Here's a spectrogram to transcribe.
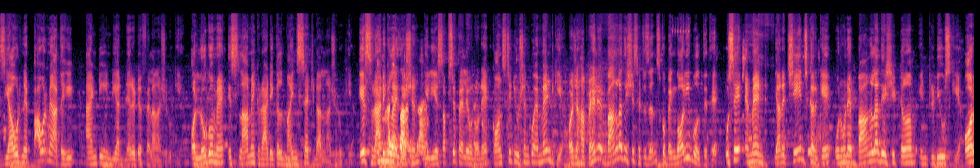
जियाउर ने पावर में आते ही एंटी इंडिया नेरेटिव फैलाना शुरू किया और लोगों में इस्लामिक रेडिकल माइंडसेट डालना शुरू किया। इस रेडिकलाइजेशन के लिए सबसे पहले उन्होंने कॉन्स्टिट्यूशन को अमेंड किया और जहाँ पहले बांग्लादेशी सिटीजन को बंगाली बोलते थे उसे अमेंड यानी चेंज करके उन्होंने बांग्लादेशी टर्म इंट्रोड्यूस किया और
